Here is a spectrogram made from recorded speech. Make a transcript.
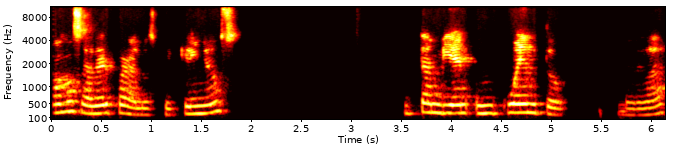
Vamos a ver para los pequeños también un cuento, ¿verdad?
